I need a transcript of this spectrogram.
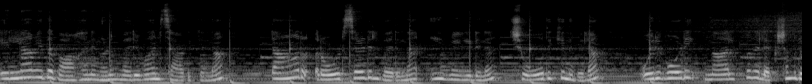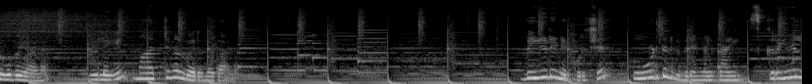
എല്ലാവിധ വാഹനങ്ങളും വരുവാൻ സാധിക്കുന്ന ടാർ റോഡ് സൈഡിൽ വരുന്ന ഈ വീടിന് ചോദിക്കുന്ന വില ഒരു കോടി നാൽപ്പത് ലക്ഷം രൂപയാണ്. വിലയിൽ മാറ്റങ്ങൾ വരുന്നതാണ്. വീടിനെ കുറിച്ച് കൂടുതൽ വിവരങ്ങൾക്കായി സ്ക്രീനിൽ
